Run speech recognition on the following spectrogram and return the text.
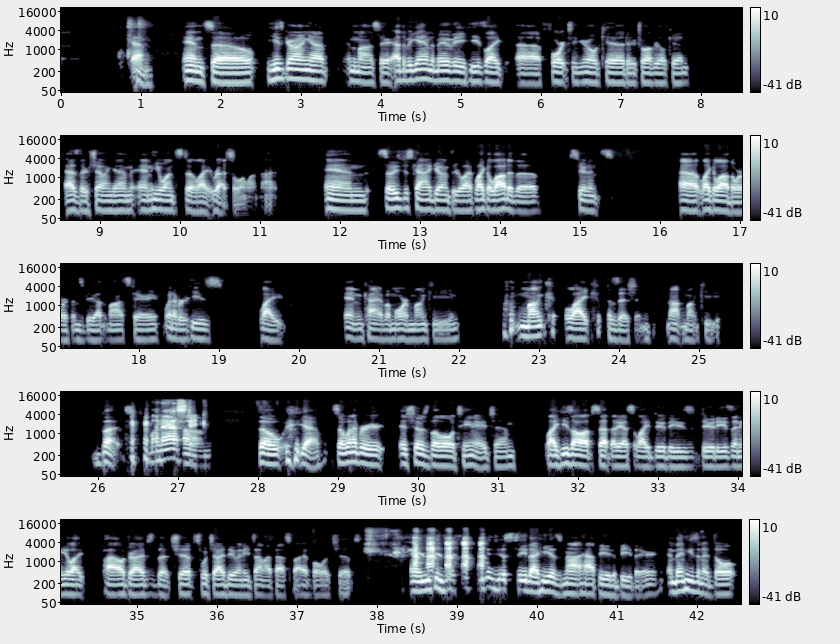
Yeah. And so he's growing up in the monastery. At the beginning of the movie, he's like a 14 year old kid or 12 year old kid as they're showing him, and he wants to like wrestle and whatnot. And so he's just kind of going through life like a lot of the students, uh, like a lot of the orphans do at the monastery, whenever he's like in kind of a more monkey, monk like position, not monkey, but Monastic. um, so yeah, so whenever it shows the little teenage him, like he's all upset that he has to like do these duties, and he like pile drives the chips, which I do anytime I pass by a bowl of chips, and you can just you can just see that he is not happy to be there. And then he's an adult,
